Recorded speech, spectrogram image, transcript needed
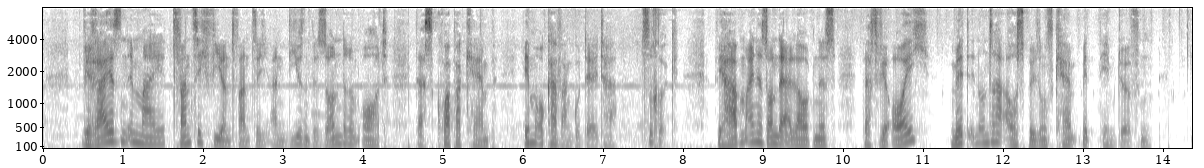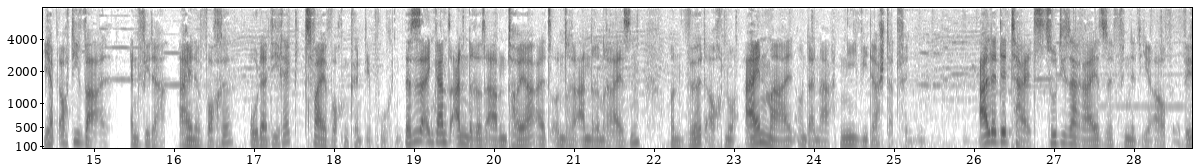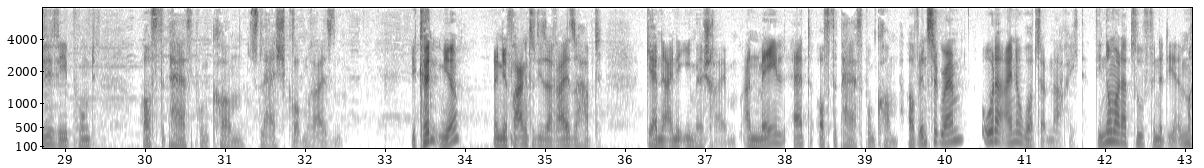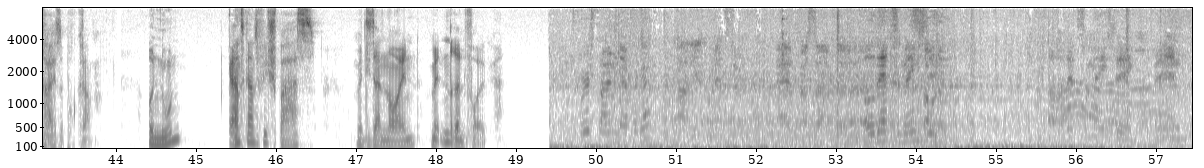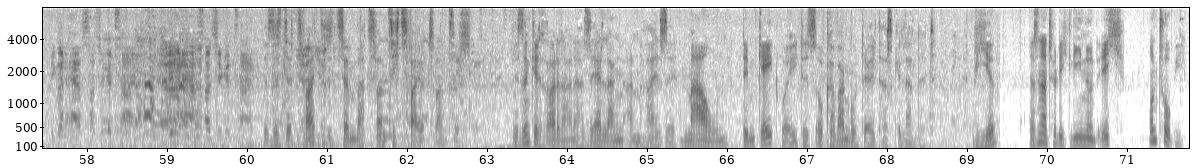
wir reisen im Mai 2024 an diesen besonderen Ort, das Quappa Camp im Okavango-Delta, zurück. Wir haben eine Sondererlaubnis, dass wir euch mit in unser Ausbildungscamp mitnehmen dürfen. Ihr habt auch die Wahl. Entweder eine Woche oder direkt zwei Wochen könnt ihr buchen. Das ist ein ganz anderes Abenteuer als unsere anderen Reisen und wird auch nur einmal und danach nie wieder stattfinden. Alle Details zu dieser Reise findet ihr auf www.offthepath.com slash Gruppenreisen. Ihr könnt mir, wenn ihr Fragen zu dieser Reise habt, gerne eine E-Mail schreiben an mail at offthepath.com auf Instagram oder eine WhatsApp-Nachricht. Die Nummer dazu findet ihr im Reiseprogramm. Und nun ganz, ganz viel Spaß mit dieser neuen Mittendrin-Folge. First time in Africa? And first time to Oh, that's amazing. Oh, that's amazing. Man, you're gonna have such a good time. You're gonna have such a good time. Es ist der 2. Dezember 2022. Wir sind gerade nach einer sehr langen Anreise in Maun, dem Gateway des Okavango-Deltas, gelandet. Wir, das sind natürlich Line und ich und Tobi.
